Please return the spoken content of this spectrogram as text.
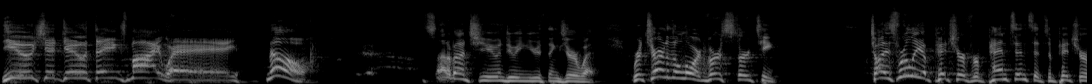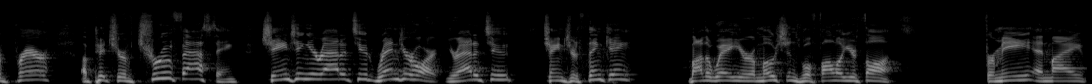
You should do things my way. No, it's not about you and doing your things your way. Return to the Lord, verse 13. So it's really a picture of repentance. It's a picture of prayer, a picture of true fasting, changing your attitude, rend your heart, your attitude, change your thinking. By the way, your emotions will follow your thoughts. For me and my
